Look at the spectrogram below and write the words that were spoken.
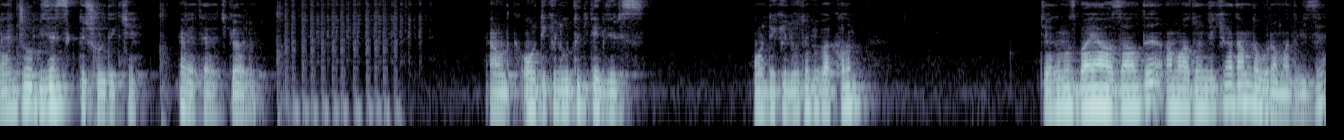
Bence o bize sıktı şuradaki. Evet evet gördüm. Aldık. Oradaki loot'a gidebiliriz. Oradaki loot'a bir bakalım. Canımız bayağı azaldı ama az önceki adam da vuramadı bizi.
